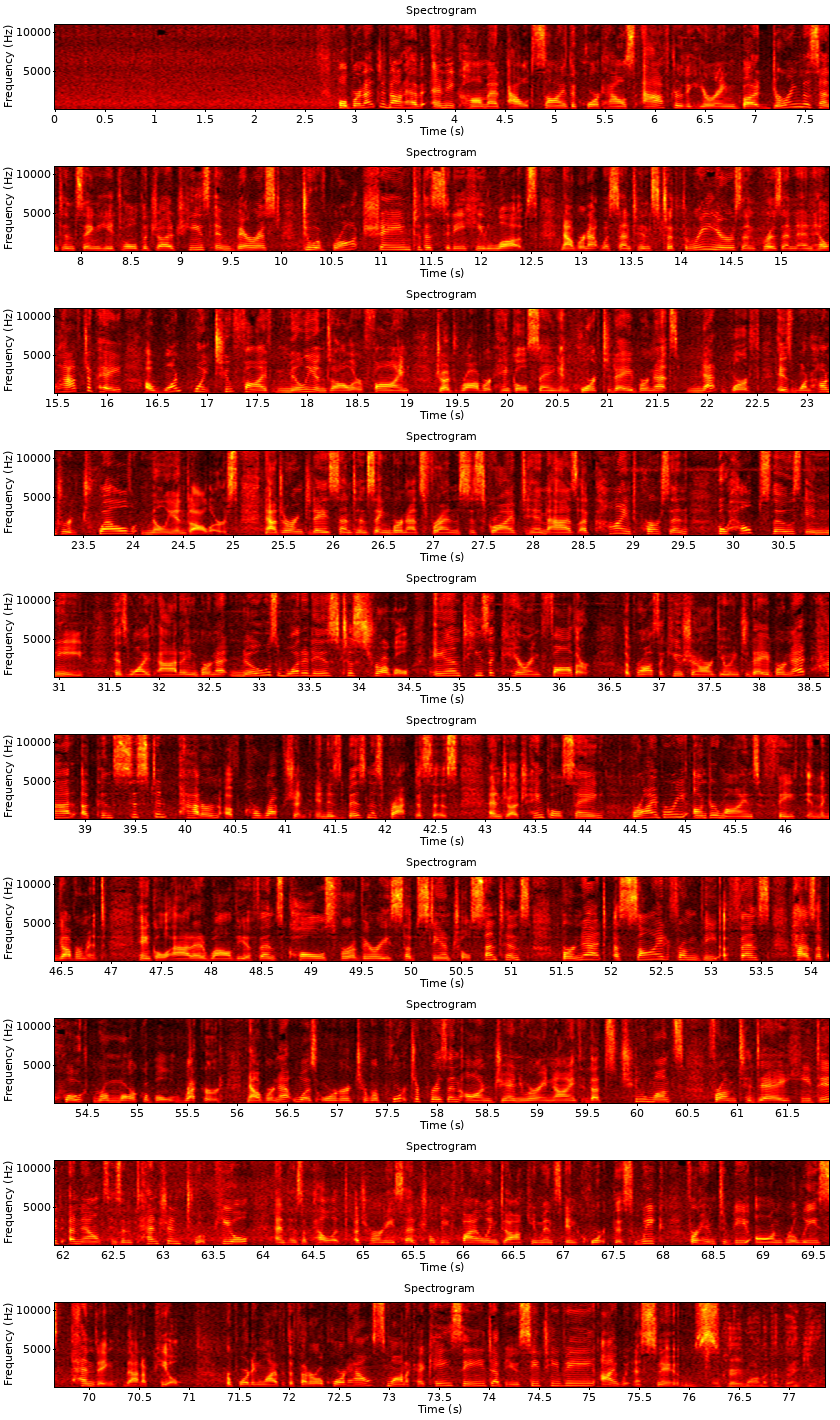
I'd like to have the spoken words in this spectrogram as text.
Well, Burnette did not have any comment outside the courthouse after the hearing, but during the sentencing, he told the judge he's embarrassed to have brought shame to the city he loves. Now, Burnette was sentenced to three years in prison, and he'll have to pay a $1.25 million fine. Judge Robert Hinkle saying in court today Burnette's net worth is $112 million. Now, during today's sentencing, Burnette's friends described him as a kind person who helps those in need. His wife adding Burnette knows what it is to struggle, and he's a caring father. The prosecution arguing today Burnette had a consistent pattern of corruption in his business practices, and Judge Hinkle saying bribery undermines faith in the government. Hinkle added while the offense calls for a very substantial sentence, Burnette, aside from the offense, has a quote remarkable record. Now Burnette was ordered to report to prison on January 9th. That's two months from today. He did announce his intention to appeal, and his appellate attorney said she'll be filing documents documents in court this week for him to be on release pending that appeal. Reporting live at the federal courthouse, Monica Casey, WCTV Eyewitness News. Okay, Monica, thank you.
